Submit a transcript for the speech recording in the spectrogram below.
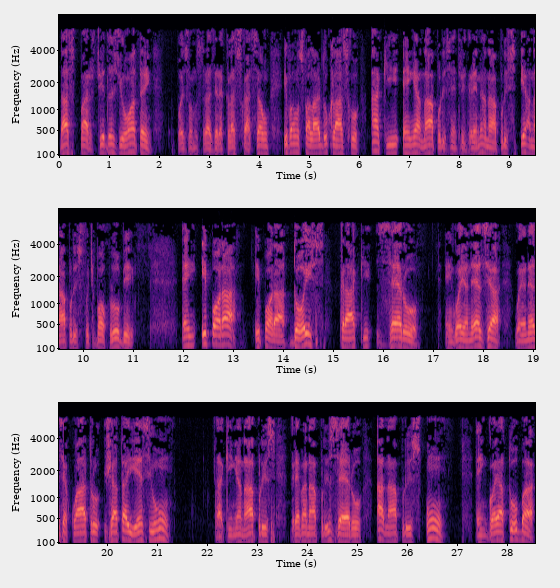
das partidas de ontem. Depois vamos trazer a classificação e vamos falar do clássico aqui em Anápolis, entre Grêmio Anápolis e Anápolis Futebol Clube. Em Iporá, Iporá 2, craque 0. Em Goianésia, Goianésia 4, Jataiense 1. Aqui em Anápolis, Grêmio Anápolis 0, Anápolis 1 em Goiatuba,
